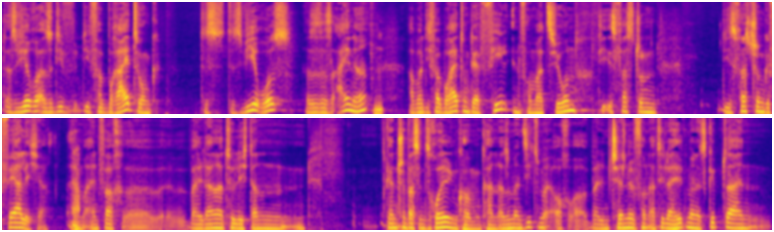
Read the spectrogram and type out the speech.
das Virus, also die, die Verbreitung des, des Virus, das ist das eine, hm. aber die Verbreitung der Fehlinformation, die ist fast schon, die ist fast schon gefährlicher. Ja. Ähm, einfach, äh, weil da natürlich dann ganz schön was ins Rollen kommen kann. Also man sieht auch bei dem Channel von Attila Hildmann, es gibt da ein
